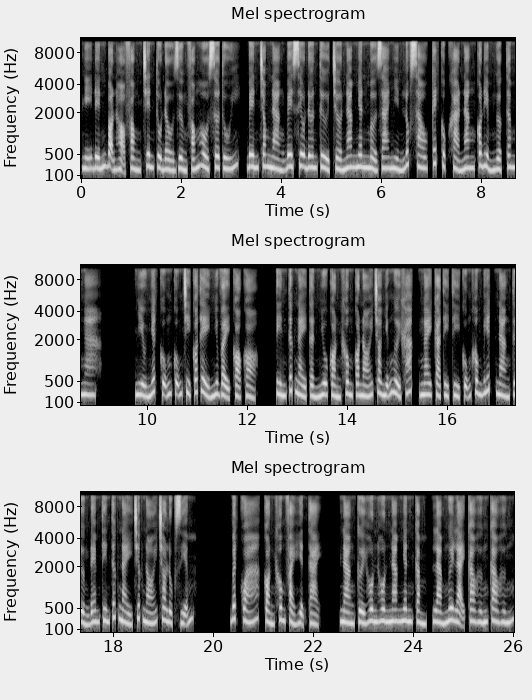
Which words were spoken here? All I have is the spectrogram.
Nghĩ đến bọn họ phòng trên tủ đầu giường phóng hồ sơ túi, bên trong nàng bê siêu đơn từ chờ nam nhân mở ra nhìn lúc sau, kết cục khả năng có điểm ngược tâm Nga. Nhiều nhất cũng cũng chỉ có thể như vậy cỏ cỏ. Tin tức này Tần Nhu còn không có nói cho những người khác, ngay cả tỷ tỷ cũng không biết nàng tưởng đem tin tức này trước nói cho Lục Diễm. Bất quá, còn không phải hiện tại. Nàng cười hôn hôn nam nhân cầm, làm ngươi lại cao hứng cao hứng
